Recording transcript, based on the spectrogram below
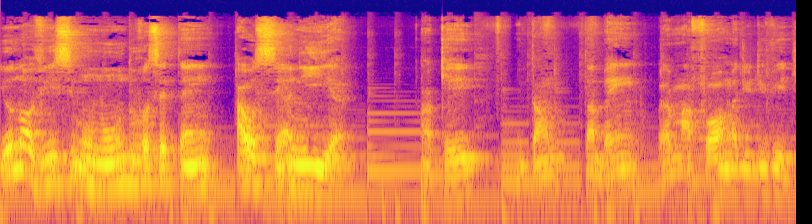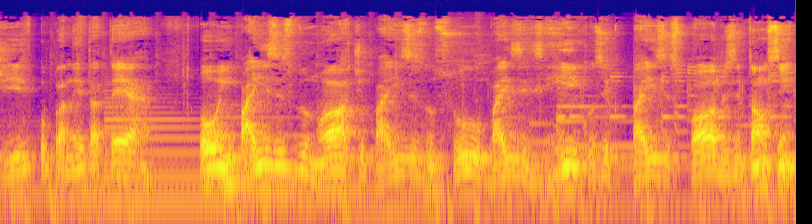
e o Novíssimo Mundo você tem a Oceania, ok? Então também é uma forma de dividir o planeta Terra ou em países do norte, países do sul, países ricos e países pobres. Então, assim,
